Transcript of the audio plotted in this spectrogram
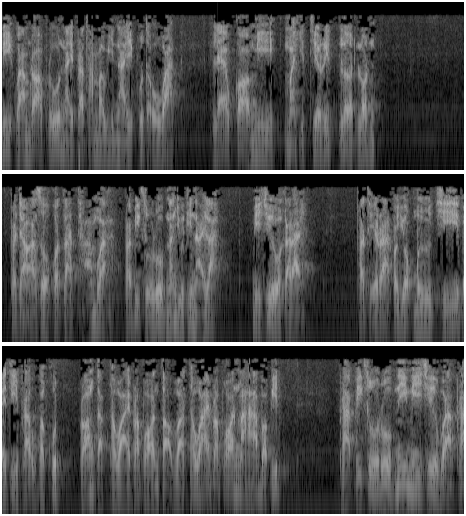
มีความรอบรู้ในพระธรรมวินัยพุทธโอวาทแล้วก็มีมหิทธิฤทธิ์เลิศล้น พระเจ้าอาโศกก็ตรัสถามว่า พระภิกษุรูปนั้นอยู่ที่ไหนล่ะ มีชื่อว่าอะไร พระเถระก็ยกมือชี้ไปที่พระอุปคุตพร้อมกับถวายพระพรตอบว่าถวายพระพรมหาบพิษพระภิกษุรูปนี้มีชื่อว่าพระ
